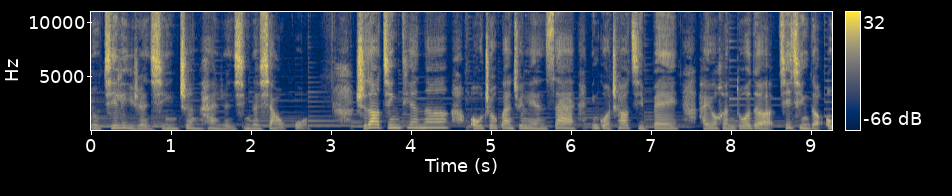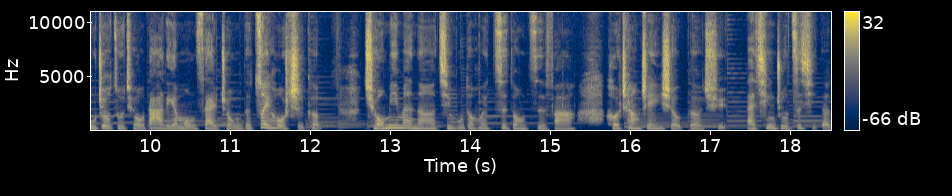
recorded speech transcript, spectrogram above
有激励人心、震撼人心的效果。直到今天呢，欧洲冠军联赛、英国超级杯，还有很多的激情的欧洲足球大联盟赛中的最后时刻，球迷们呢几乎都会自动自发合唱这一首歌曲，来庆祝自己的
